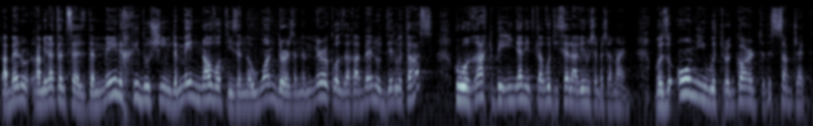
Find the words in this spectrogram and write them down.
Rabbi Natan says the main chidushim, the main novelties and the wonders and the miracles that Rabbeinu did with us, was only with regard to the subject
